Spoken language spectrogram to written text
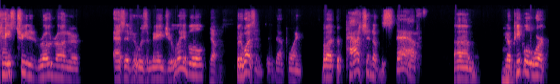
Cees treated Roadrunner as if it was a major label. Yep but it wasn't at that point. But the passion of the staff, um, you know, people work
